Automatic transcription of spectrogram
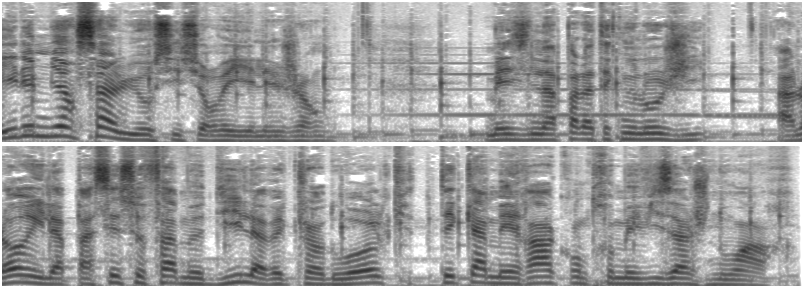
Et il aime bien ça lui aussi surveiller les gens. Mais il n'a pas la technologie. Alors il a passé ce fameux deal avec CloudWalk, tes caméras contre mes visages noirs.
